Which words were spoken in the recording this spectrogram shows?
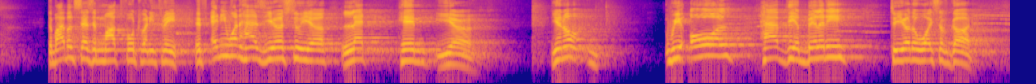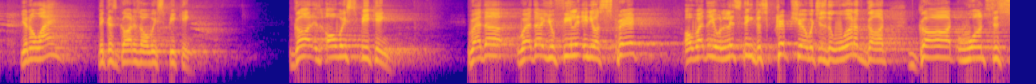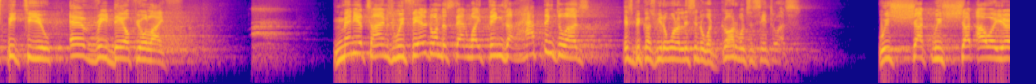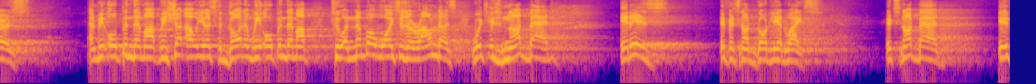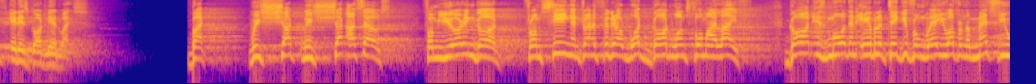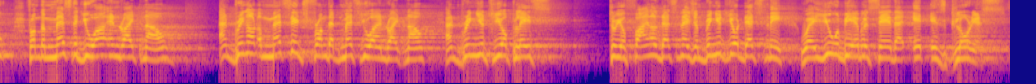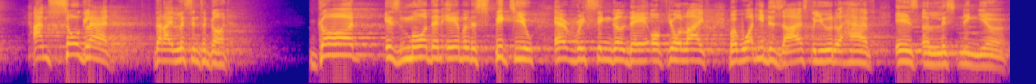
The Bible says in Mark 4:23, if anyone has ears to hear, let him hear. You know, we all have the ability to hear the voice of God. You know why? Because God is always speaking. God is always speaking. Whether, whether you feel it in your spirit or whether you're listening to scripture, which is the word of God, God wants to speak to you every day of your life. Many a times we fail to understand why things are happening to us is because we don't want to listen to what God wants to say to us. We shut, we shut our ears and we open them up. We shut our ears to God and we open them up to a number of voices around us, which is not bad it is if it's not godly advice. It's not bad if it is godly advice. But we shut, we shut ourselves from hearing God, from seeing and trying to figure out what God wants for my life. God is more than able to take you from where you are, from the mess you, from the mess that you are in right now, and bring out a message from that mess you are in right now, and bring you to your place to your final destination, bring you to your destiny where you would be able to say that it is glorious. I'm so glad that I listened to God. God is more than able to speak to you every single day of your life, but what He desires for you to have is a listening ear.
